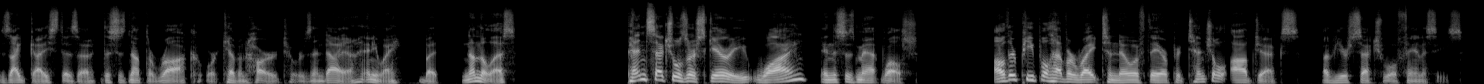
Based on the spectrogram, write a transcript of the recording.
zeitgeist as a this is not The Rock or Kevin Hart or Zendaya anyway, but nonetheless, Pansexuals are scary. Why? And this is Matt Walsh. Other people have a right to know if they are potential objects of your sexual fantasies.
